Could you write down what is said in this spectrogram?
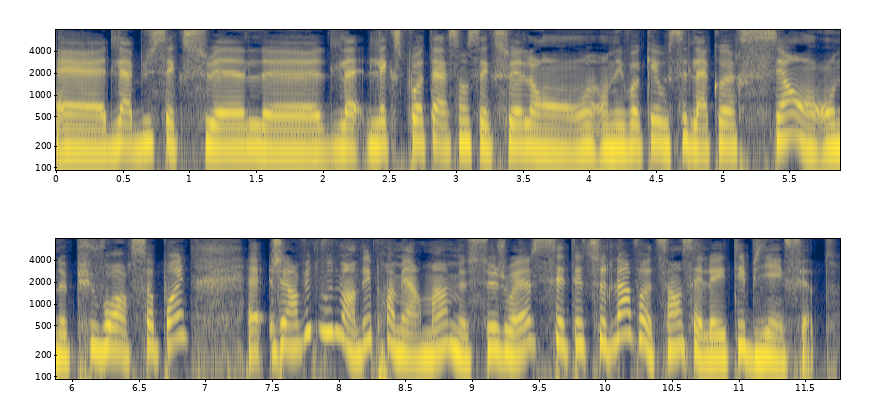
euh, de l'abus sexuel, euh, de l'exploitation sexuelle. On, évoquait aussi de la coercition. On, a pu voir ça. Point. J'ai envie de vous demander premièrement, Monsieur Joël, si cette étude-là, à votre sens, elle a été bien faite?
